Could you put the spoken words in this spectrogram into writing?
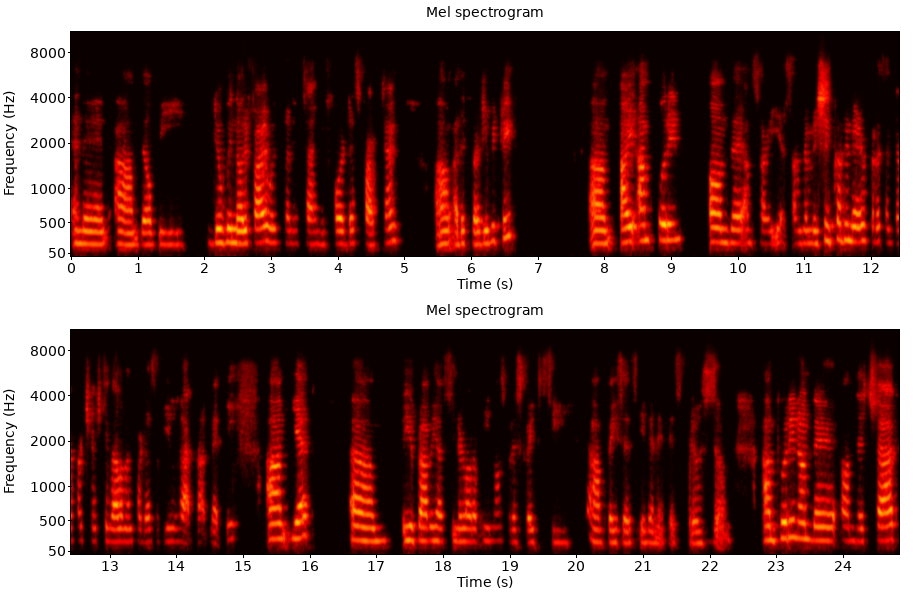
And then um, they'll be, you'll be notified with plenty of time before the Spark Tank um, at the clergy retreat. Um, I am putting on the, I'm sorry, yes, I'm the mission coordinator for the Center for Church Development, for those of you who have not met me um, yet. Um, you probably have seen a lot of emails, but it's great to see um, faces, even if it's through Zoom. I'm putting on the on the chat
